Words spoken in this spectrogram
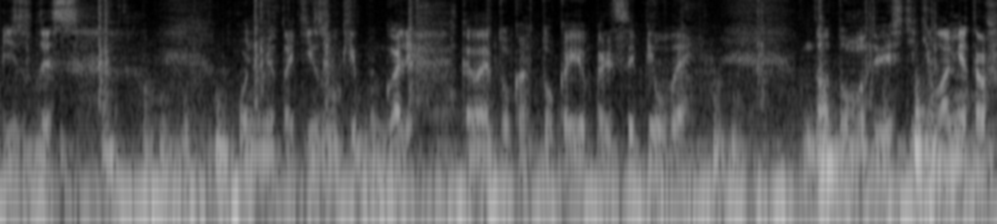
Пиздец. Понял, меня такие звуки пугали, когда я только, только ее прицепил, бля. До дома 200 километров.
